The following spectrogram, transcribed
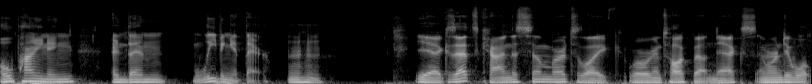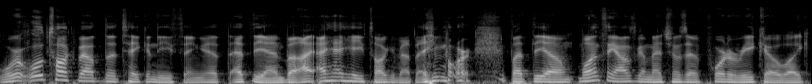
opining and then leaving it there. Yeah, because that's kind of similar to like what we're gonna talk about next, and we're gonna do what we're, we'll talk about the take a knee thing at, at the end. But I, I hate talking about that anymore. But the um, one thing I was gonna mention was that Puerto Rico, like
